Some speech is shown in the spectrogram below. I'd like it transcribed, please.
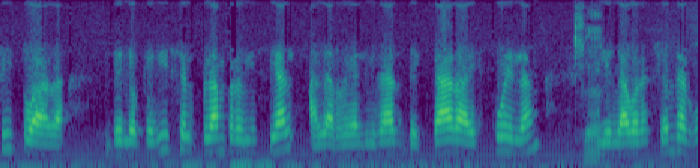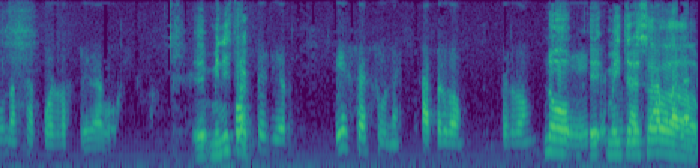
situada de lo que dice el plan provincial a la realidad de cada escuela y elaboración de algunos acuerdos pedagógicos. Eh, ministra... esa es una... Ah, perdón, perdón. No, eh, eh, me interesaba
